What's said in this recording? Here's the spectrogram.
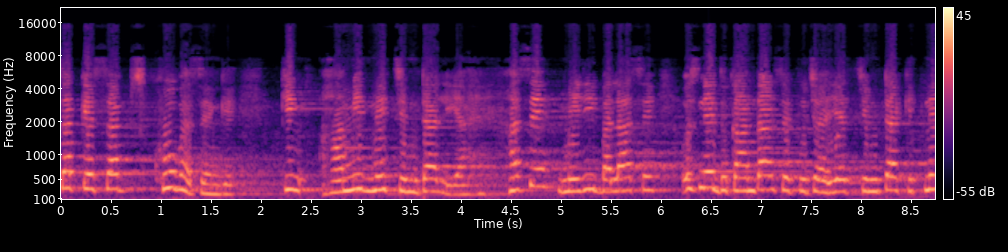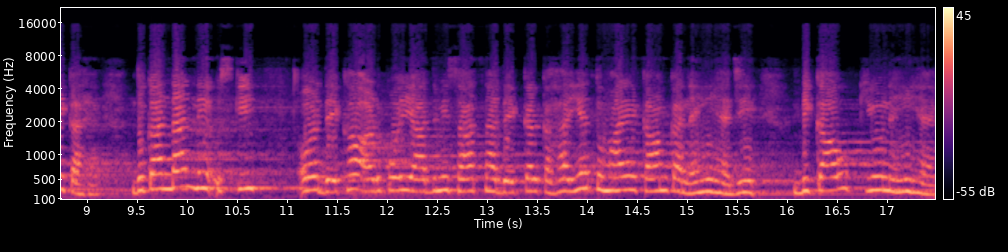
सब के सब खूब हंसेंगे कि हामिद ने चिमटा लिया है। हंसे मेरी बला से। उसने दुकानदार से पूछा, यह चिमटा कितने का है? दुकानदार ने उसकी और देखा और कोई आदमी साथ ना देखकर कहा, यह तुम्हारे काम का नहीं है जी। बिकाऊ क्यों नहीं है?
